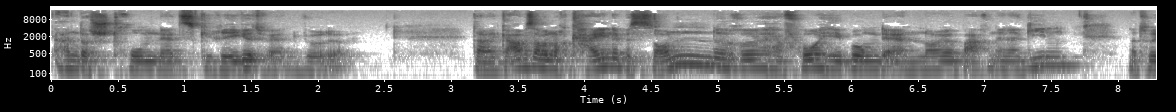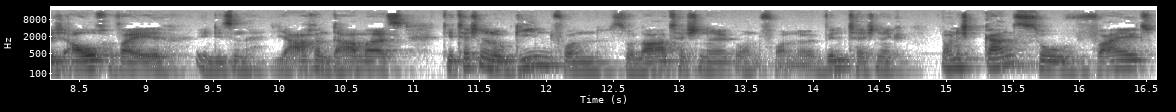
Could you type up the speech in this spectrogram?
an das Stromnetz geregelt werden würde. Da gab es aber noch keine besondere Hervorhebung der erneuerbaren Energien. Natürlich auch, weil in diesen Jahren damals die Technologien von Solartechnik und von Windtechnik noch nicht ganz so weit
